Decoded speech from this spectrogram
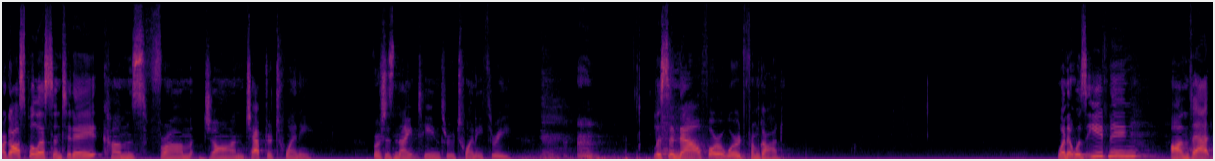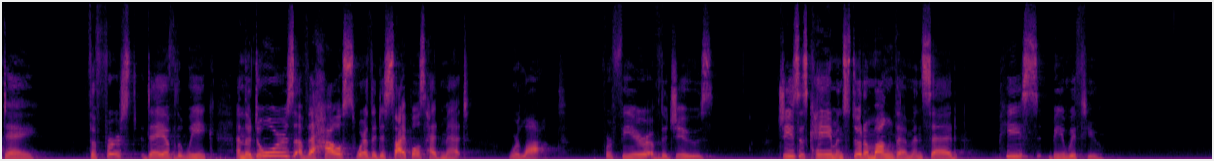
Our gospel lesson today comes from John chapter 20, verses 19 through 23. Listen now for a word from God. When it was evening on that day, the first day of the week, and the doors of the house where the disciples had met were locked for fear of the Jews, Jesus came and stood among them and said, Peace be with you.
